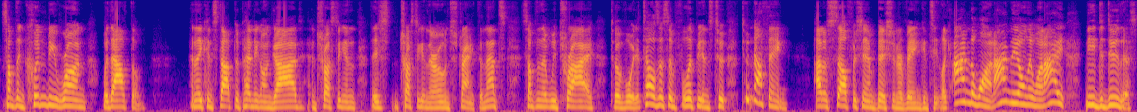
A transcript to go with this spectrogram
something couldn't be run without them. And they can stop depending on God and trusting in they trusting in their own strength. And that's something that we try to avoid. It tells us in Philippians 2, do nothing out of selfish ambition or vain conceit. Like, I'm the one, I'm the only one, I need to do this.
